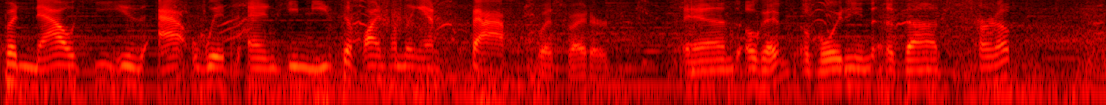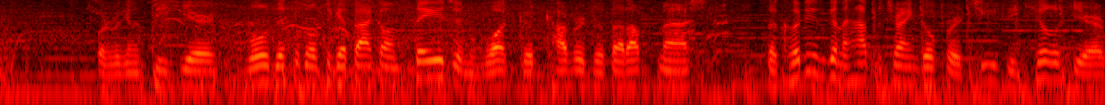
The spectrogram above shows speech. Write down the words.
but now he is at wit's end. He needs to find something and fast, SwissWriter. And, okay, avoiding that turnip. What are we going to see here? It's a little difficult to get back on stage, and what good coverage with that up smash. So Cody's going to have to try and go for a cheesy kill here.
